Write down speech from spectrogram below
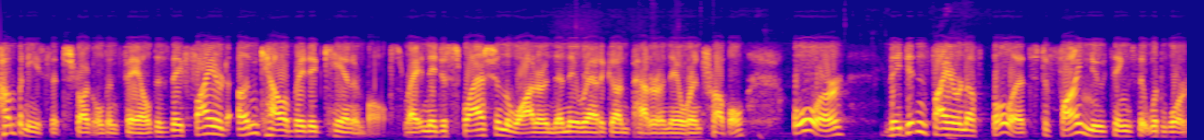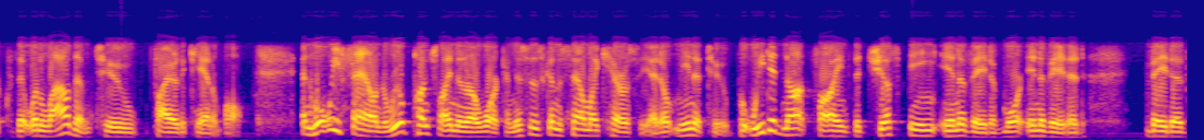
companies that struggled and failed is they fired uncalibrated cannonballs, right? And they just splashed in the water, and then they were out of gunpowder and they were in trouble. Or they didn't fire enough bullets to find new things that would work that would allow them to fire the cannonball. And what we found, a real punchline in our work, and this is going to sound like heresy, I don't mean it to, but we did not find that just being innovative, more innovative, innovative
